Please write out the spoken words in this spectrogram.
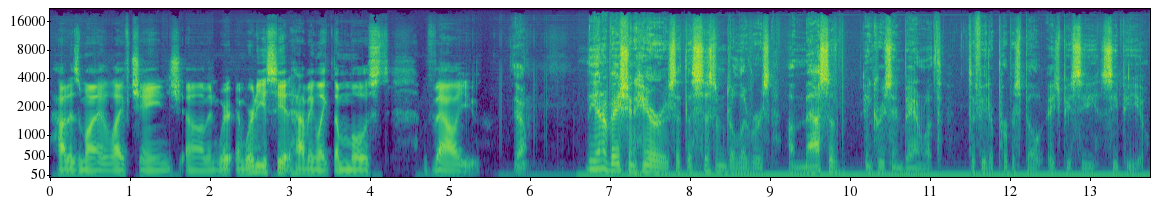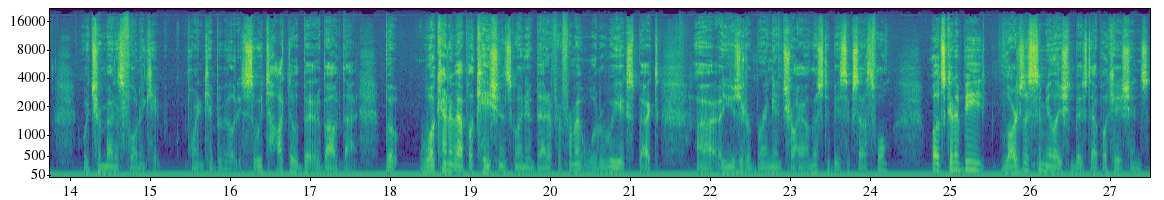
how does my life change? Um, and where and where do you see it having like the most value? Yeah. The innovation here is that the system delivers a massive increase in bandwidth to feed a purpose-built HPC CPU with tremendous floating cap- point capabilities. So we talked a bit about that, but what kind of application is going to benefit from it? What do we expect uh, a user to bring and try on this to be successful? Well, it's going to be largely simulation-based applications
